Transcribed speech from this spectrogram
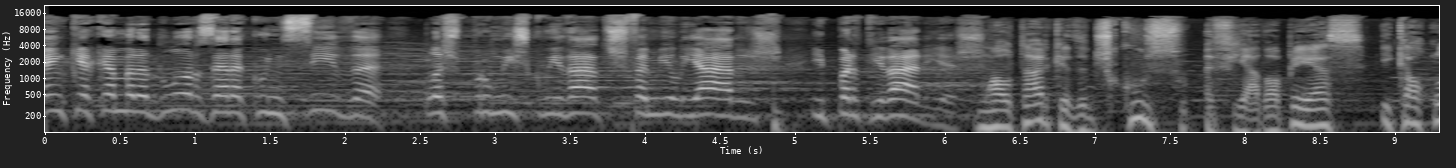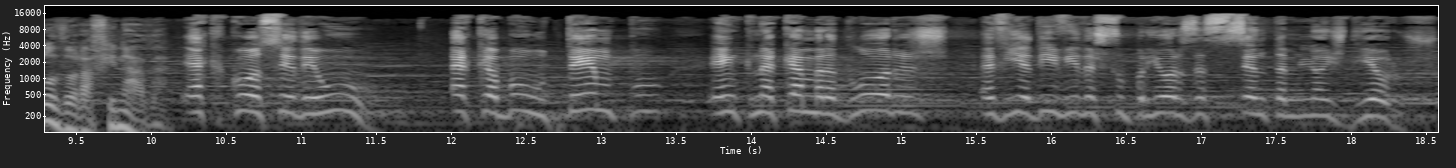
em que a Câmara de Louros era conhecida pelas promiscuidades familiares e partidárias. Um autarca de discurso afiado ao PS e calculadora afinada. É que com a CDU acabou o tempo em que na Câmara de Louros havia dívidas superiores a 60 milhões de euros.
